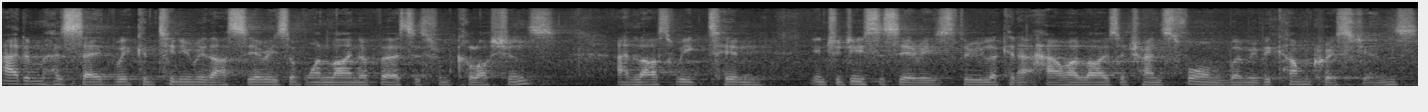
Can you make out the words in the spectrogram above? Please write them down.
Adam has said, we're continuing with our series of one liner verses from Colossians. And last week, Tim introduced the series through looking at how our lives are transformed when we become Christians.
